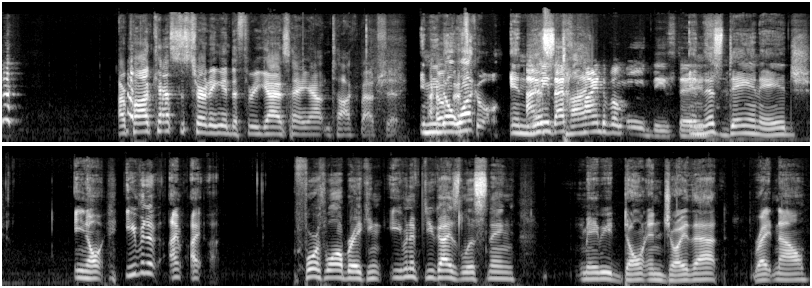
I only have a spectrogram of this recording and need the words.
Our podcast is turning into three guys hang out and talk about shit. And you know what? Cool. In I this mean, that's time, kind of a mood these days. in this day and age, you know, even if I, I fourth wall breaking, even if you guys listening maybe don't enjoy that right now,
